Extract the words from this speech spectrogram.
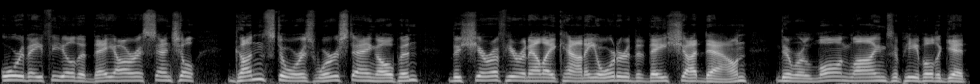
or they feel that they are essential. Gun stores were staying open the sheriff here in LA County ordered that they shut down. There were long lines of people to get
